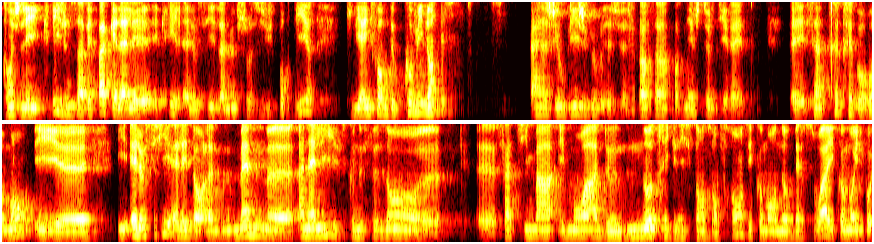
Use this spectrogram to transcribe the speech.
quand je l'ai écrit, je ne savais pas qu'elle allait écrire elle aussi la même chose. Juste pour dire qu'il y a une forme de communauté. Ah, J'ai oublié, je, je, je pense ça va revenir, je te le dirai. C'est un très très beau roman et, euh, et, elle aussi, elle est dans la même euh, analyse que nous faisons euh, Fatima et moi de notre existence en France et comment on nous perçoit et comment il faut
